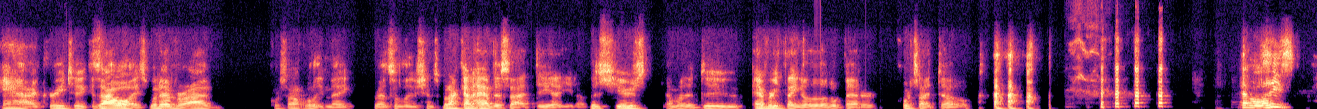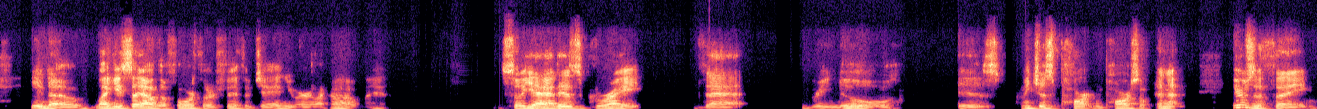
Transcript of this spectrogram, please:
yeah, I agree too. Because I always, whatever I, of course, I don't really make resolutions, but I kind of have this idea, you know, this year's I'm going to do everything a little better. Of course, I don't. At least, you know, like you say on the 4th or 5th of January, like, oh man. So yeah, it is great that renewal is, I mean, just part and parcel. And here's the thing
